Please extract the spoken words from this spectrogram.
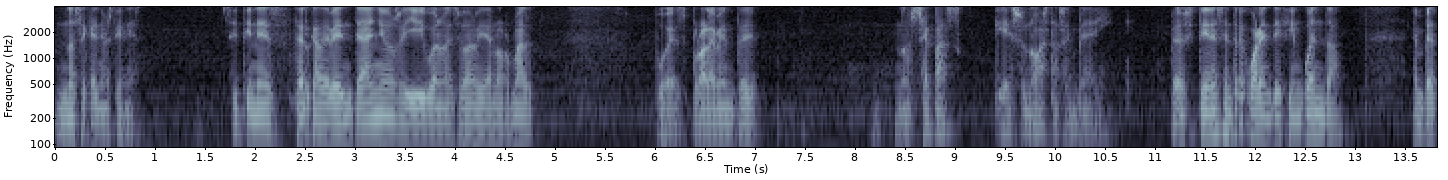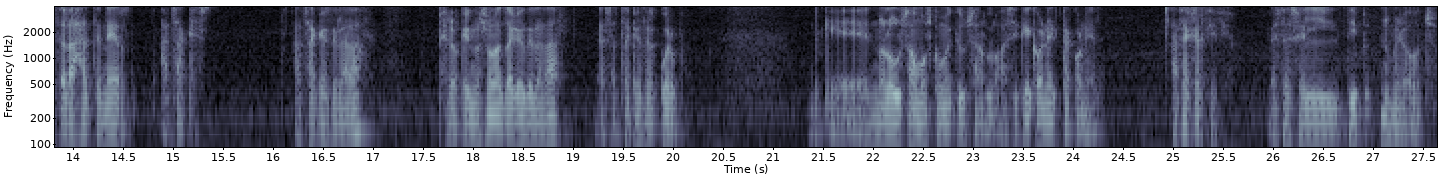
No sé qué años tienes. Si tienes cerca de 20 años y bueno, es una vida normal, pues probablemente no sepas que eso no va a estar siempre ahí. Pero si tienes entre 40 y 50, empezarás a tener achaques. Achaques de la edad. Pero que no son achaques de la edad, es achaques del cuerpo. De que no lo usamos como hay que usarlo, así que conecta con él. Haz ejercicio. Este es el tip número 8.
